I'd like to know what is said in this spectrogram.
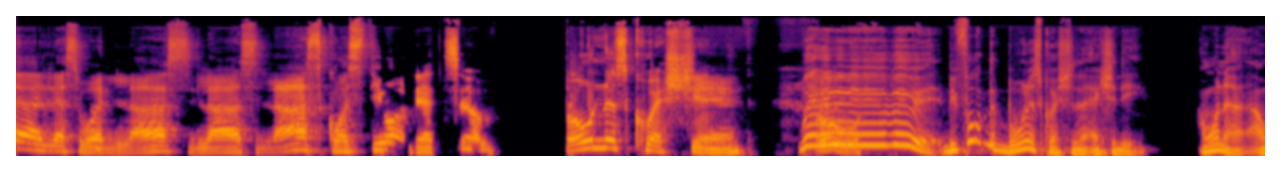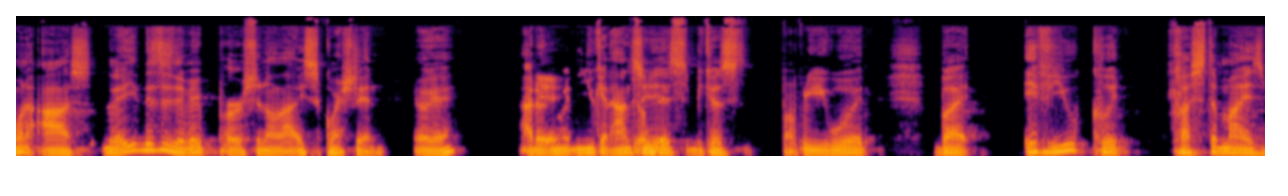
uh, last one, last, last, last question. That's a bonus question. Wait, wait, Oh. wait, wait, wait, wait, wait. Before the bonus question, actually, I wanna, I wanna ask. like, This is a very personalized question. Okay, I don't Yeah. know whether you can answer Go ahead. this because probably you would. But if you could customize,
